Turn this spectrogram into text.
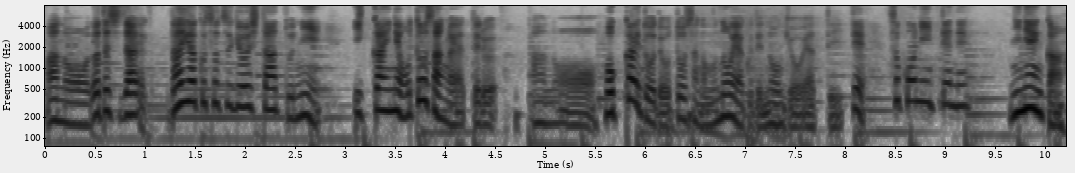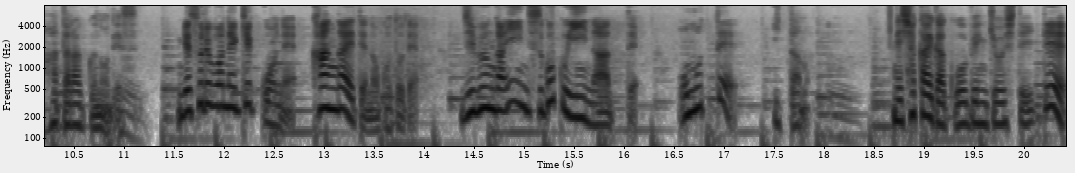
あの私大学卒業した後に一回ねお父さんがやってるあの北海道でお父さんが無農薬で農業をやっていてそこに行ってね2年間働くのです。でそれはね結構ね考えてのことで自分がいいすごくいいなって思って行ったの。で社会学を勉強していて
